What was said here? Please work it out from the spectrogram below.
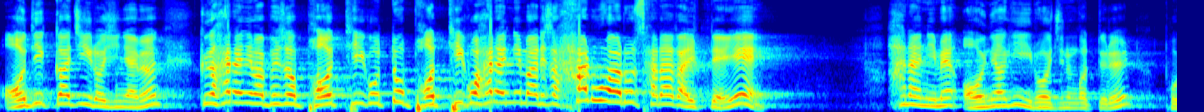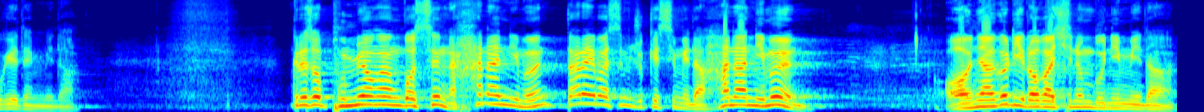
어디까지 이루어지냐면 그 하나님 앞에서 버티고 또 버티고 하나님 안에서 하루하루 살아갈 때에 하나님의 언약이 이루어지는 것들을 보게 됩니다. 그래서 분명한 것은 하나님은 따라해 봤으면 좋겠습니다. 하나님은 언약을 이뤄 가시는 분입니다.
